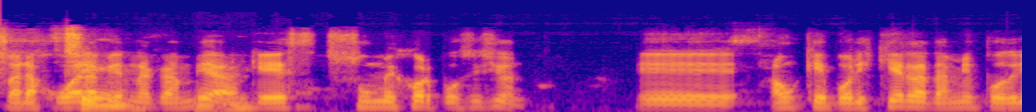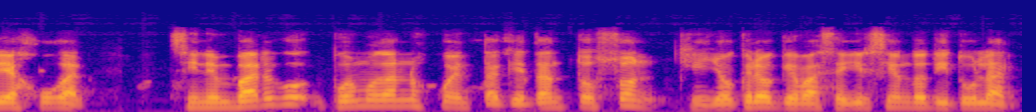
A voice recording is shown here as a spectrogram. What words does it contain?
Para jugar a pierna cambiada, que es su mejor posición. Eh, aunque por izquierda también podría jugar. Sin embargo, podemos darnos cuenta que tanto Son, que yo creo que va a seguir siendo titular,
